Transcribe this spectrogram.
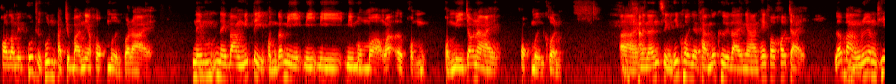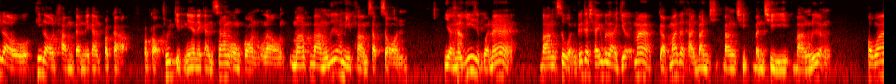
พอเรามีผู้ถือหุ้นปัจจุบันเนี่ยหกหมื่นกว่าราย ในในบางมิติผมก็มีมีมีมีมุมมองว่า เออผมผมมีเจ้านายหกหมื่นคนอ่าฉะนั้นสิ่งที่ควรจะทำก็คือรายงานให้เขาเข้าใจ แล้วบางเรื่องที่เราที่เราทำกันในการประกอบ ประกอบธุรกิจเนี่ยในการสร้างองค์กรของเรามาบางเรื่องมีความซับซ้อน อย่างในยี่สิบกว่าหน้า บางส่วนก็จะใช้เวลาเยอะมากกับมาตรฐานบัญชีบางบัญชีบางเรื่อง เพราะว่า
